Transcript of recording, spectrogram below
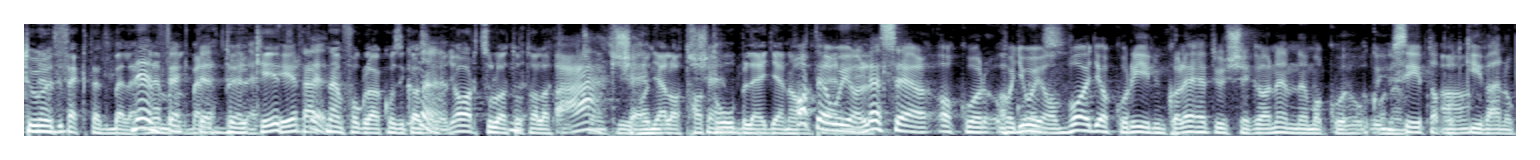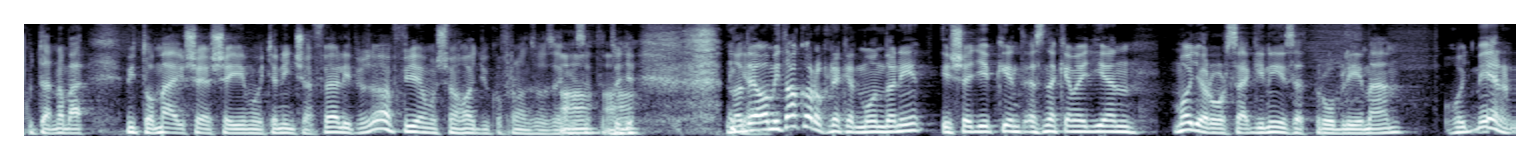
tölt, nem fektet bele, nem, nem fektet bele tőkét, bele, tehát nem foglalkozik azzal, nem. hogy arculatot alakítson ki, semmi, hogy eladhatóbb semmi. legyen a Ha te termék. olyan leszel, akkor, akkor vagy olyan vagy, akkor élünk a lehetőséggel, ha nem, nem, akkor, akkor nem. szép napot aha. kívánok utána már, mit tudom, május 1 hogyha nincsen fellépés, ah, figyelj, most már hagyjuk a francba az egészet. Aha, tehát, Hogy, na de amit akarok neked mondani, és egyébként ez nekem egy ilyen magyarországi nézet problémám, hogy miért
